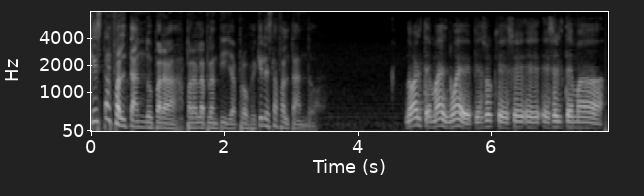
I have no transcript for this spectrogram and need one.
¿Qué está faltando para, para la plantilla, profe? ¿Qué le está faltando? No, el tema del 9, pienso que ese eh, es el tema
